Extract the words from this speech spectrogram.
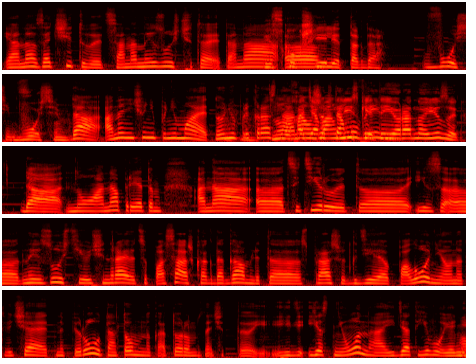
и она зачитывается, она наизусть читает. Она И сколько ж э, ей лет тогда? Восемь. Восемь. Да, она ничего не понимает, но у нее прекрасно. Ну, она хотя уже английский это времени- ее родной язык. Да, но она при этом она э, цитирует э, из э, наизусть ей очень нравится пассаж, когда Гамлета спрашивают, где Полония, он отвечает на Перу, на том, на котором, значит, э, ест не он, а едят его. И они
